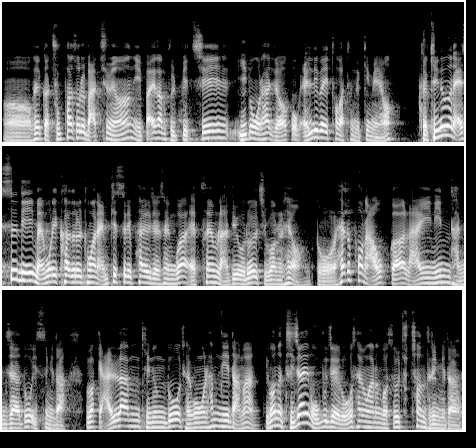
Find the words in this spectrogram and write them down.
어, 그러니까 주파수를 맞추면 이 빨간 불빛이 이동을 하죠. 꼭 엘리베이터 같은 느낌이에요. 자, 기능은 SD 메모리 카드를 통한 MP3 파일 재생과 FM 라디오를 지원을 해요. 또 헤드폰 아웃과 라인인 단자도 있습니다. 그 밖에 알람 기능도 제공을 합니다만 이거는 디자인 오브제로 사용하는 것을 추천드립니다.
